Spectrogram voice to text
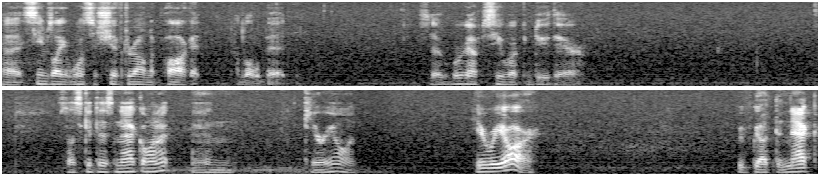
Uh, it seems like it wants to shift around the pocket a little bit. So we're going to have to see what we can do there. So let's get this neck on it and carry on. Here we are. We've got the neck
